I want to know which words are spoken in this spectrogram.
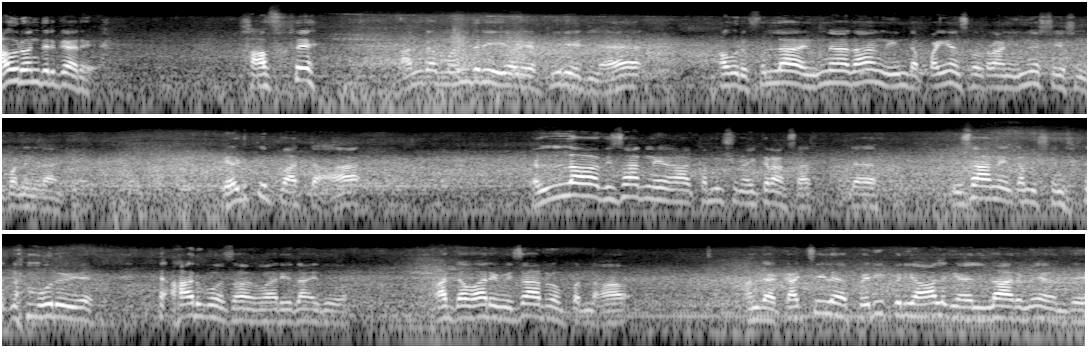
அவர் வந்திருக்காரு. அவரு அந்த மந்திரியோடைய பீரியடில் அவர் ஃபுல்லாக என்ன தான் இந்த பையன் சொல்கிறான் இன்வெஸ்டிகேஷன் பண்ணுங்கிறான் எடுத்து பார்த்தா எல்லா விசாரணை கமிஷன் வைக்கிறான் சார். இந்த விசாரணை கமிஷன் நம்ம ஊர் ஆர்வம் சார் மாதிரி தான் இது. அந்த மாதிரி விசாரணை பண்ணால் அந்த கட்சியில் பெரிய பெரிய ஆளுங்க எல்லாருமே வந்து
